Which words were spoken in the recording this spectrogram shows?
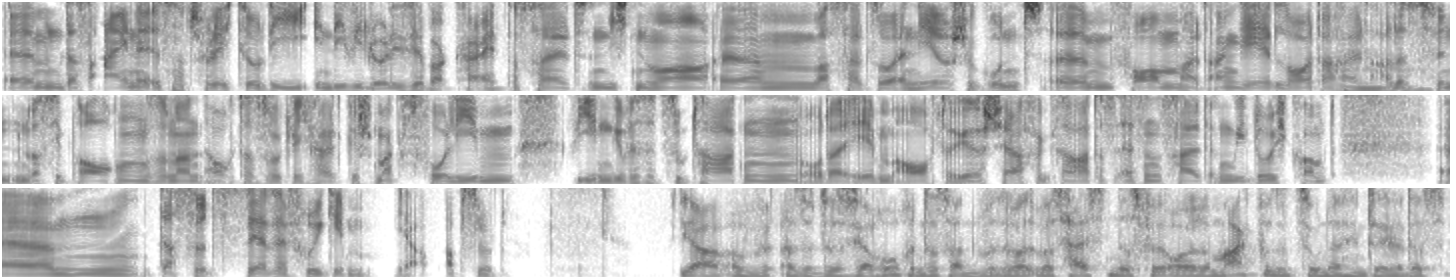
Ähm, das eine ist natürlich so die Individualisierbarkeit, dass halt nicht nur, ähm, was halt so ernährische Grundformen halt angeht, Leute halt mhm. alles finden, was sie brauchen, sondern auch, dass wirklich halt Geschmacksvorlieben, wie eben gewisse Zutaten oder eben auch der Schärfegrad des Essens halt irgendwie durchkommt. Ähm, das wird es sehr, sehr früh geben. Ja, absolut. Ja, also das ist ja hochinteressant. Was heißt denn das für eure Marktposition dann hinterher? Das,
